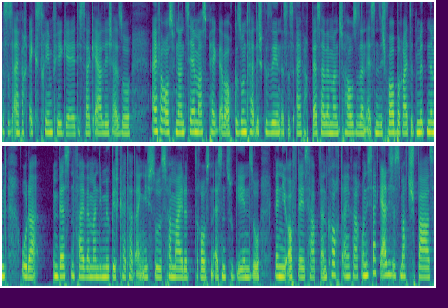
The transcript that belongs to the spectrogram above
das ist einfach extrem viel Geld. Ich sage ehrlich, also einfach aus finanziellem Aspekt, aber auch gesundheitlich gesehen ist es einfach besser, wenn man zu Hause sein Essen sich vorbereitet mitnimmt oder im besten Fall, wenn man die Möglichkeit hat, eigentlich so das vermeidet, draußen essen zu gehen. So, wenn ihr Off-Days habt, dann kocht einfach. Und ich sage ehrlich, es macht Spaß.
